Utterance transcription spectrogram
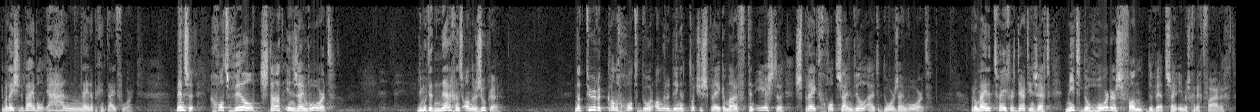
Ja, maar lees je de Bijbel? Ja, nee, daar heb ik geen tijd voor. Mensen, Gods wil staat in zijn woord. Je moet het nergens anders zoeken. Natuurlijk kan God door andere dingen tot je spreken, maar ten eerste spreekt God zijn wil uit door zijn woord. Romeinen 2, vers 13 zegt: Niet de hoorders van de wet zijn immers gerechtvaardigd,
